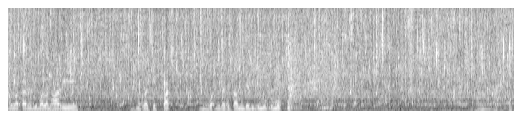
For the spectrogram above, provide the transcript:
Ini makan di malam hari juga cepat membuat nila kita menjadi gemuk-gemuk. Tuh.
